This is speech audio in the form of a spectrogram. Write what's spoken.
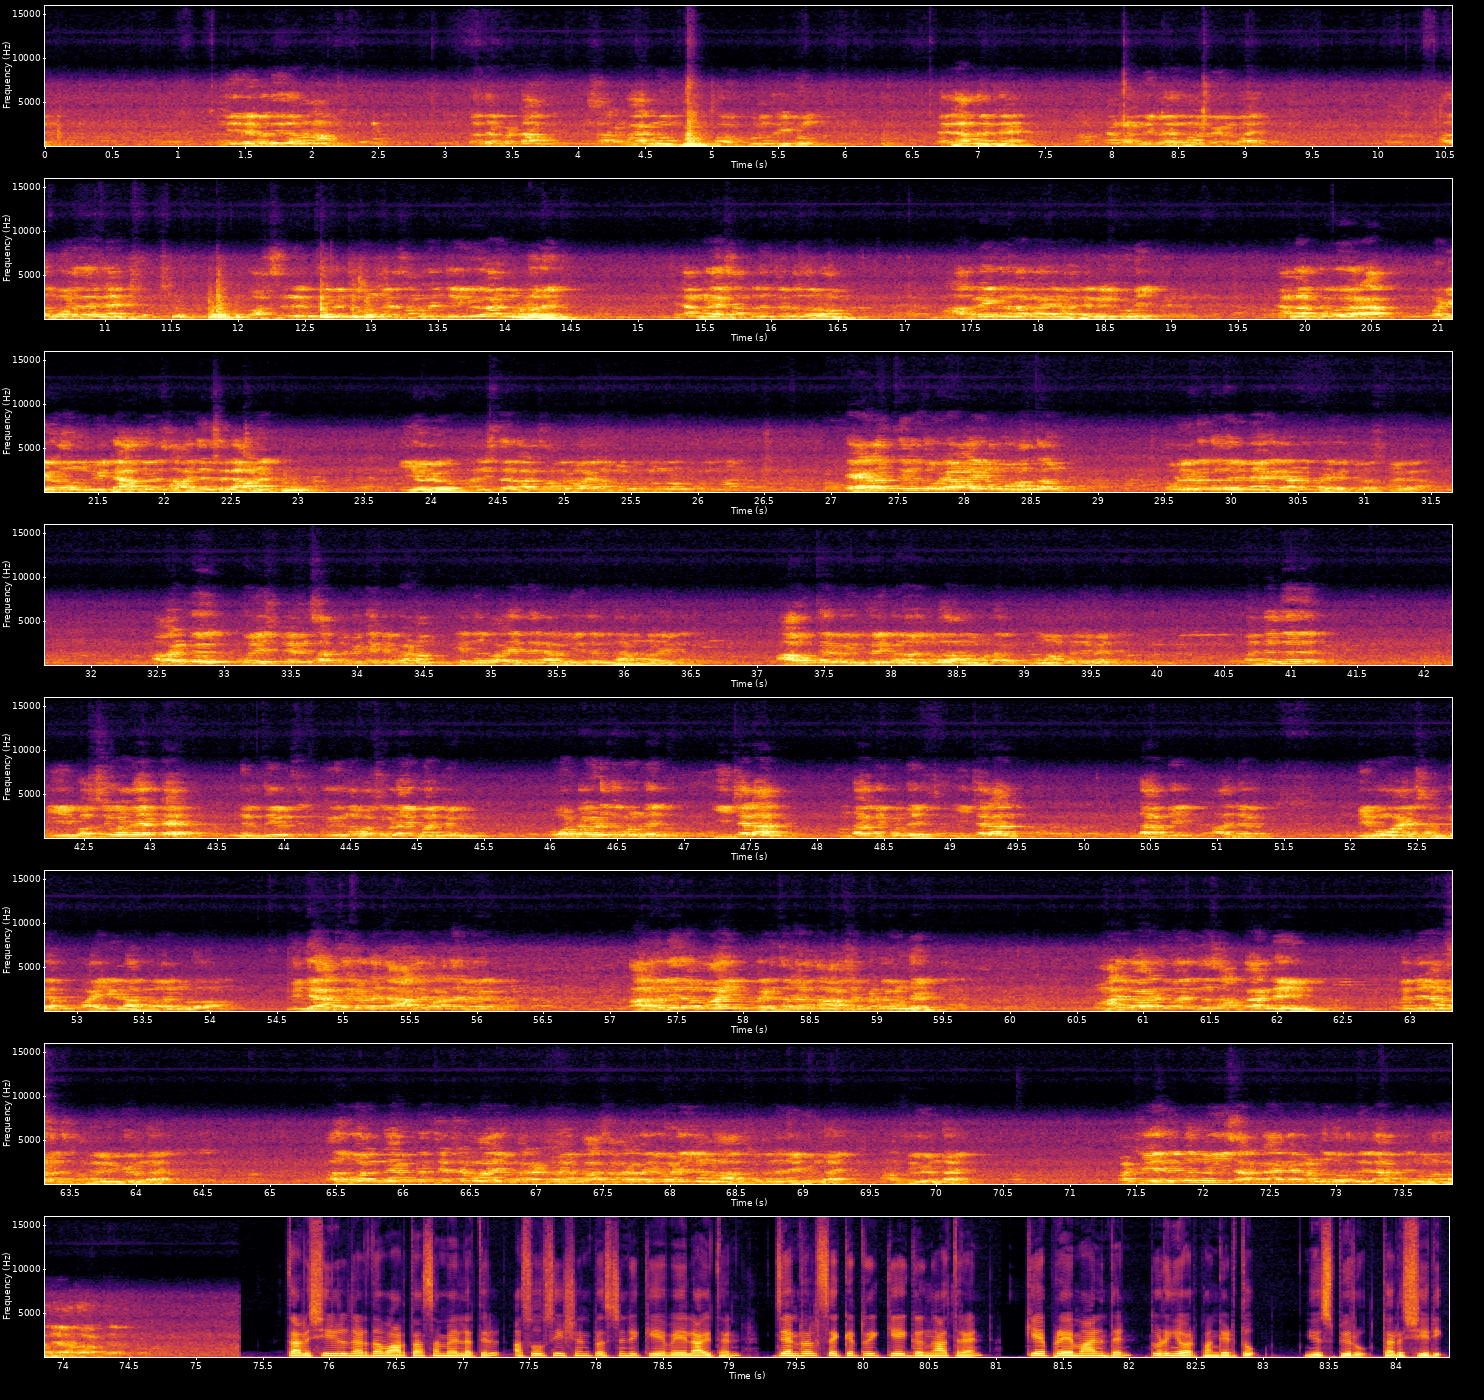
നിരവധി തവണ ബന്ധപ്പെട്ട സർക്കാരിനും വകുപ്പ് മന്ത്രിക്കും എല്ലാം തന്നെ ഞങ്ങൾ നിവേദനം നൽകുകയുണ്ടായി അതുപോലെ തന്നെ ബസ് നിർത്തിവെച്ചുകൊണ്ട് സമരം ചെയ്യുക എന്നുള്ളത് ഞങ്ങളെ സംബന്ധിച്ചിടത്തോളം ആഗ്രഹിക്കുന്ന കാര്യം അല്ലെങ്കിൽ കൂടി ഞങ്ങൾക്ക് വേറെ വഴികളൊന്നും ഇല്ലാത്തൊരു സാഹചര്യത്തിലാണ് ഈ ഒരു അനിശ്ചിതകാല സമരമായി നമുക്ക് മുന്നോട്ട് പോകുന്നത്. കേരളത്തിലെ തൊഴിലാളികൾ മാത്രം തൊഴിലെടുക്കുന്ന ഒരു മേഖലയാണ് പ്രൈവറ്റ് ബസ് മേഖല. അവർക്ക് പോലീസ് ക്ലിയറൻസ് സർട്ടിഫിക്കറ്റ് വേണം എന്ന് പറയുന്നതിന് ഔചിത്യം എന്താണെന്ന് അറിയില്ല. ആ ഉത്തരവ് പിൻവലിക്കണം എന്നുള്ളതാണ് നമ്മുടെ ഒന്നാമത്തെ ഡിമാൻഡ് മറ്റൊന്ന് ഈ ബസ്സുകളെയൊക്കെ നിർത്തിയിരിക്കുന്ന ബസ്സുകളെയും മറ്റും ഓട്ടോ എടുത്തുകൊണ്ട് ഈ ചലാൻ ഉണ്ടാക്കിക്കൊണ്ട് ഈ ചലാൻ ഉണ്ടാക്കി അതിന്റെ ഭീമമായ സംഖ്യ വായി ഈടാക്കുക എന്നുള്ളതാണ്. വിദ്യാർത്ഥികളുടെ ചാർജ് വർധനവ് കാലോചിതമായി വരുത്തണമെന്ന് ആവശ്യപ്പെട്ടുകൊണ്ട് മാറിമാറി വരുന്ന സർക്കാരിനെയും മറ്റു ഞങ്ങൾ സമീപിക്കുകയുണ്ടായി. അതുപോലെ തന്നെ പ്രത്യക്ഷമായും പരോക്ഷമായും പല സമര പരിപാടികൾ ഞങ്ങൾ ആസൂത്രണം ചെയ്യുകയുണ്ടായി നടത്തുകയുണ്ടായി. പക്ഷേ എന്നിട്ടൊന്നും ഈ സർക്കാരിന്റെ കണ്ണു തുറന്നില്ല എന്നുള്ളതാണ് യാഥാർത്ഥ്യം. തലശ്ശേരിയിൽ നടന്ന വാർത്താ സമ്മേളനത്തിൽ association president K Velayudhan general secretary K Gangadharan K Premanandan തുടങ്ങിയവർ പങ്കെടുത്തു. News bureau Thalassery.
